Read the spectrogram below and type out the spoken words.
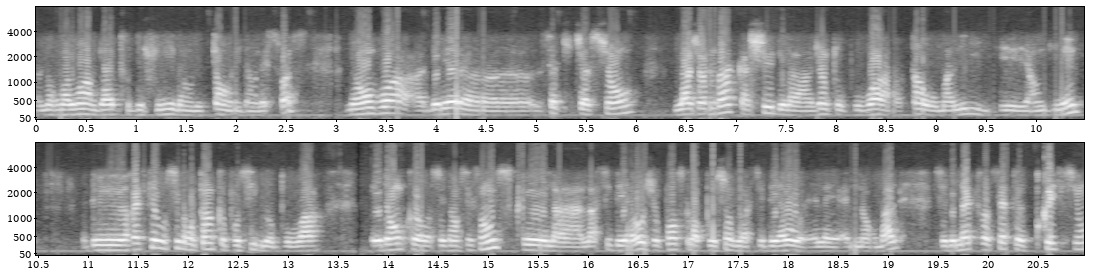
euh, normalement doit être définie dans le temps et dans l'espace. Mais on voit euh, derrière euh, cette situation l'agenda caché de la junte au pouvoir, tant au Mali et en Guinée, de rester aussi longtemps que possible au pouvoir. Et donc, euh, c'est dans ce sens que la, CDAO, je pense que la position de la CDAO, elle est, normale, c'est de mettre cette pression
